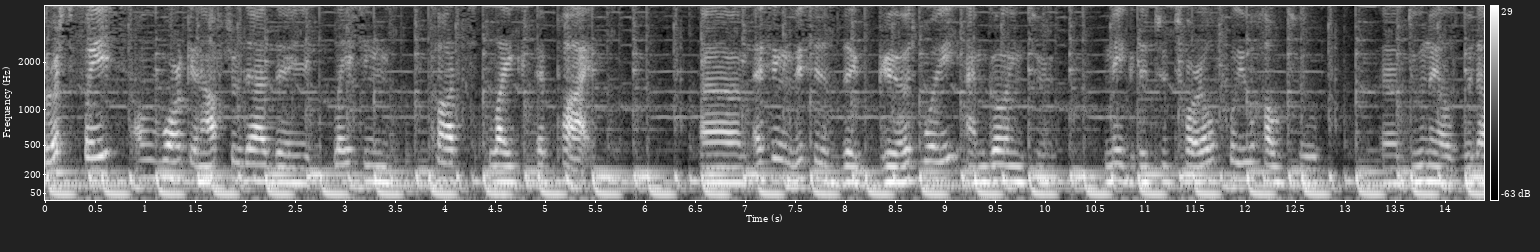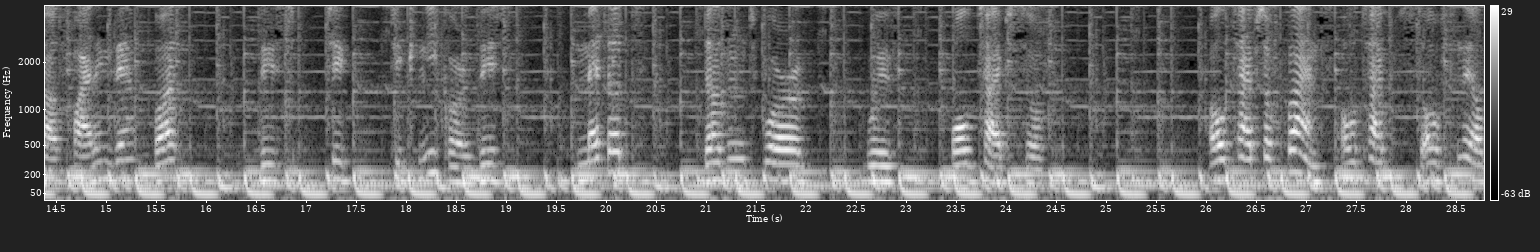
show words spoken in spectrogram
first phase of work and after that they placing cuts like a pie. Um, I think this is the good way. I'm going to make the tutorial for you how to uh, do nails without filing them, but this te technique or this method doesn't work with all types of all types of clients, all types of nail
